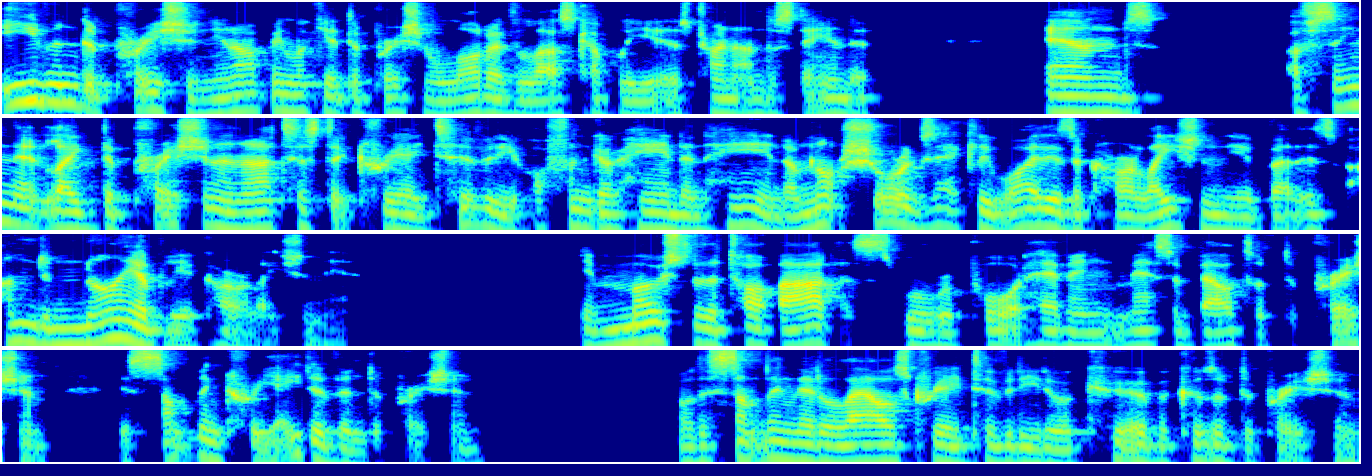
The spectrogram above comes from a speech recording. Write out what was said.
Even depression, you know, I've been looking at depression a lot over the last couple of years, trying to understand it. And I've seen that like depression and artistic creativity often go hand in hand. I'm not sure exactly why there's a correlation there, but there's undeniably a correlation there and most of the top artists will report having massive bouts of depression. There's something creative in depression, or there's something that allows creativity to occur because of depression.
